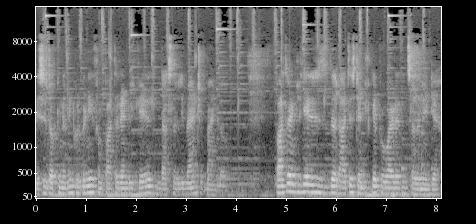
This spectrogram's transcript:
This is Dr. Naveen Kulkarni from Partha Dental Care, Dasarahalli branch of Bangalore. Partha Dental Care is the largest dental care provider in southern India.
